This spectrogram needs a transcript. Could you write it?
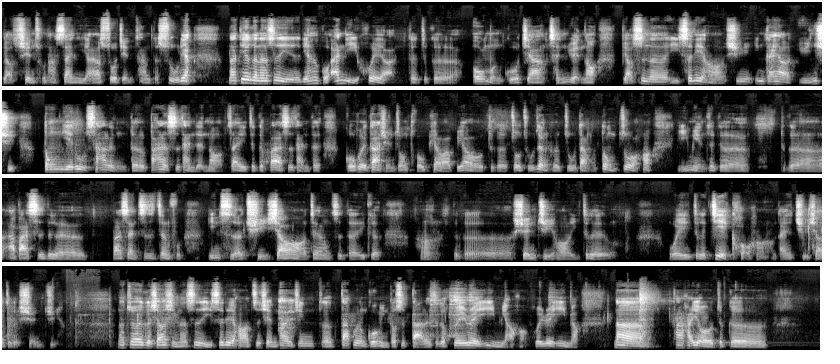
表现出他善意啊，要缩减他们的数量。那第二个呢，是联合国安理会啊的这个欧盟国家成员哦，表示呢，以色列哈需应该要允许。东耶路撒冷的巴勒斯坦人哦，在这个巴勒斯坦的国会大选中投票啊，不要这个做出任何阻挡的动作哈，以免这个这个阿巴斯这个巴勒斯坦自治政府因此而取消哦这样子的一个啊这个选举哈，以这个为这个借口哈来取消这个选举。那最后一个消息呢，是以色列哈，之前他已经呃，大部分国民都是打了这个辉瑞疫苗哈，辉瑞疫苗。那他还有这个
